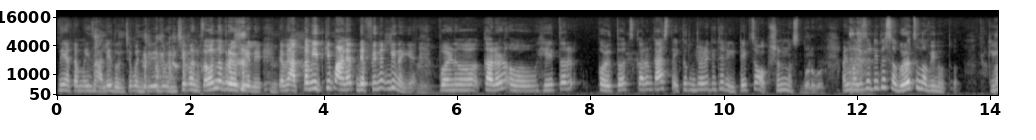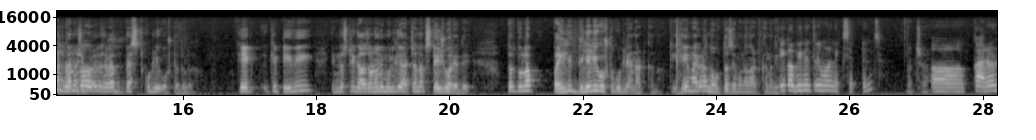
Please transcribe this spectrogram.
नाही आता मी झाले दोनशे पंचवीस दोनशे पंचावन्न प्रयोग केले. त्यामुळे आता मी इतकी पाण्यात डेफिनेटली नाहीये. पण कारण हे तर कळतंच. कारण काय असतं एक तर तुमच्याकडे तिथे रिटेकचा ऑप्शन नसतो. बरोबर. आणि माझ्यासाठी ते सगळंच नवीन होतं. की सगळ्यात बेस्ट कुठली गोष्ट आहे तुला? की की टीव्ही इंडस्ट्री गाजवणारी मुलगी अचानक स्टेजवर येते. तर तुला पहिली दिलेली गोष्ट कुठली आहे नाटकानं? की हे माझ्याकडे नव्हतंच आहे मला नाटकानं दिलं. एक अभिनेत्री म्हणून एक्सेप्टन्स अच्छा. कारण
